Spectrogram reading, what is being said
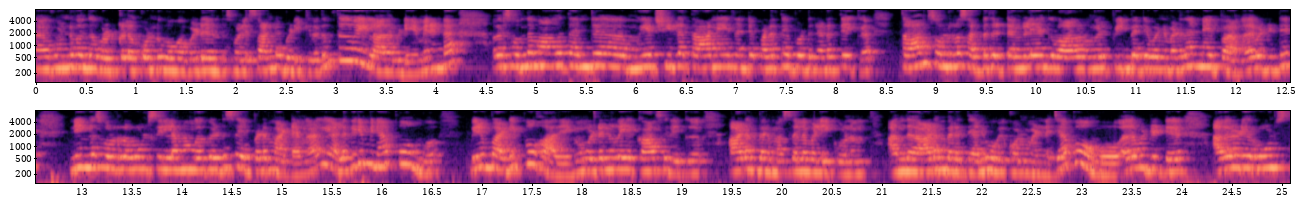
நாங்க கொண்டு வந்த பொருட்களை கொண்டு போக விடுன்னு சொல்லி சண்டை பிடிக்கிறதும் தேவையில்லாத விடயம். ஏனென்றா அவர் சொந்தமாக தன் முயற்சியில தானே தன் பணத்தை போட்டு நடத்திக்க தான் சொல்ற சட்டத்திட்டங்களே அங்கு வாழ்றவங்க பின்பற்ற வேண்டும் என்று தான் நினைப்பாங்க. அதை விட்டுட்டு நீங்க சொல்ற ரூல்ஸ் இல்லாம அவங்க கேட்டு செயல்பட மாட்டாங்க. ஆகையால விரும்பினா போங்க. விரும்பாடி போகாதீங்க உங்கள்கிட்ட நிறைய காசு இருக்கு. ஆடம்பரமா செலவழிக்கணும். அந்த ஆடம்பரத்தை அனுபவிக்கணும் நினைச்சா போங்க அதை விட்டுட்டு அவருடைய ரூல்ஸ்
